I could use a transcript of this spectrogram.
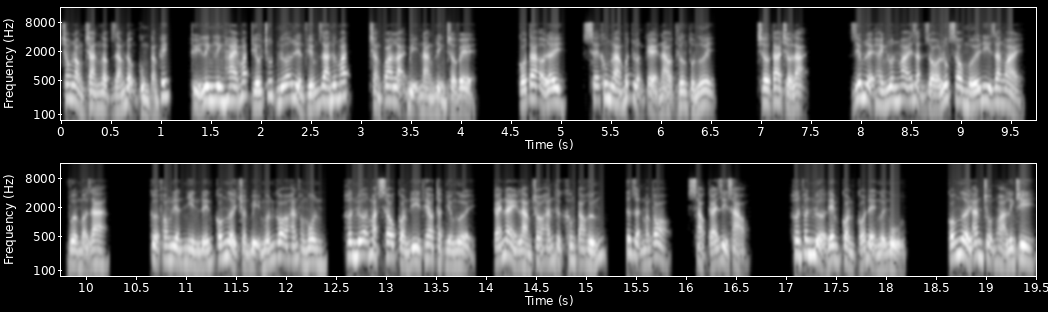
trong lòng tràn ngập dám động cùng cảm kích. Thủy Linh Linh hai mắt thiếu chút nữa liền phiếm ra nước mắt, chẳng qua lại bị nàng đỉnh trở về. Có ta ở đây, sẽ không làm bất luận kẻ nào thương tổn ngươi. Chờ ta trở lại. Diêm Lệ Hành luôn mãi dặn dò lúc sau mới đi ra ngoài, vừa mở ra, cửa phòng liền nhìn đến có người chuẩn bị muốn gõ hắn phòng môn, hơn nữa mặt sau còn đi theo thật nhiều người, cái này làm cho hắn thực không cao hứng, tức giận mắng to, xảo cái gì xảo? Hơn phân nửa đêm còn có để người ngủ. Có người ăn trộm hỏa linh chi,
